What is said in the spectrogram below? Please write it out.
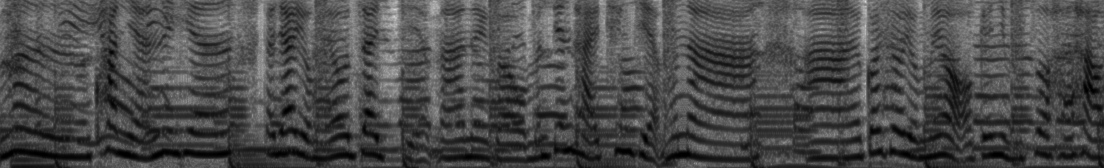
咱们跨年那天，大家有没有在节目那个我们电台听节目呢？啊，怪兽有没有给你们做很好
